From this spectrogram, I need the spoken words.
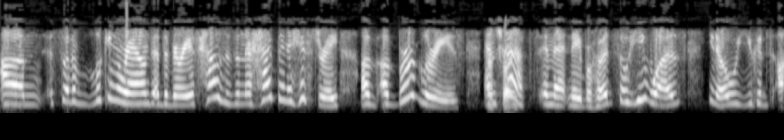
um sort of looking around at the various houses and there had been a history of of burglaries and That's right. thefts in that neighborhood so he was you know you could uh,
